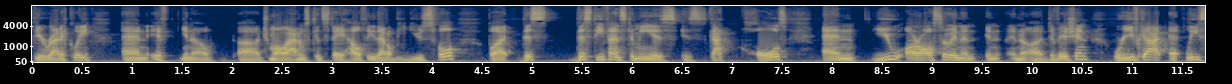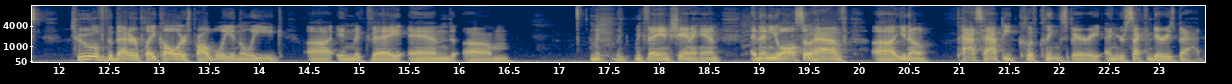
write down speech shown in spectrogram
theoretically, and if you know uh, Jamal Adams can stay healthy, that'll be useful. But this this defense to me is is got holes, and you are also in an, in, in a division where you've got at least two of the better play callers probably in the league uh, in McVay and um, McVay and Shanahan, and then you also have uh, you know pass happy Cliff Kingsbury, and your secondary is bad.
